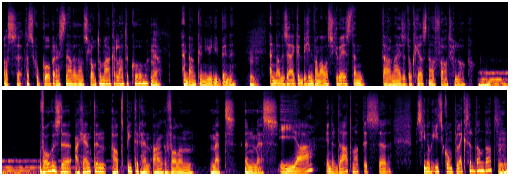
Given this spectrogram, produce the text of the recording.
Dat is, eh, dat is goedkoper en sneller dan slotenmaker laten komen. Ja. En dan kunnen jullie binnen. Mhm. En dat is eigenlijk het begin van alles geweest en daarna is het ook heel snel fout gelopen. Volgens de agenten had Pieter hen aangevallen met een mes. Ja, inderdaad, maar het is uh, misschien nog iets complexer dan dat. Mhm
